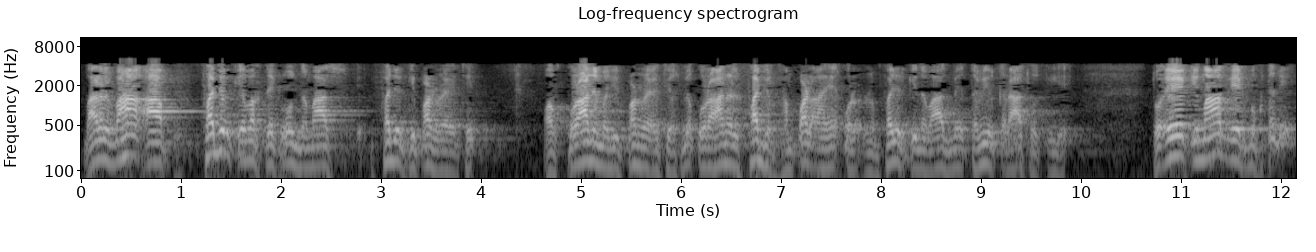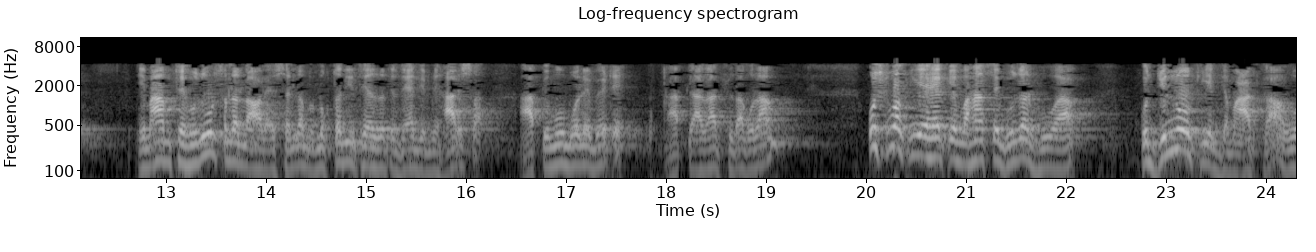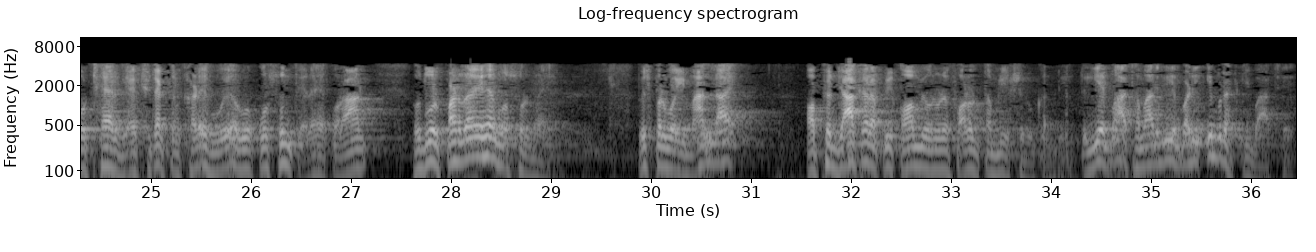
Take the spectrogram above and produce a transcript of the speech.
بہرحال وہاں آپ فجر کے وقت ایک روز نماز فجر کی پڑھ رہے تھے، اور قرآن مجید پڑھ رہے تھے، اس میں قرآن الفجر ہم پڑھ آئے ہیں، اور فجر کی نماز میں طویل قرات ہوتی ہے۔ تو ایک امام، ایک مختلف امام تھے حضور صلی اللہ علیہ وسلم، مقتدی تھے حضرت زید ابن حارثہ۔ آپ کے منہ بولے بیٹے، آپ کے آزاد شدہ غلام۔ اس وقت یہ ہے کہ وہاں سے گزر ہوا کچھ جنوں کی ایک جماعت کا، وہ ٹھہر گئے چھٹک کر کھڑے ہوئے اور وہ سنتے رہے قرآن۔ حضور پڑھ رہے ہیں، وہ سن رہے ہیں۔ تو اس پر وہ ایمان لائے اور پھر جا کر اپنی قوم میں انہوں نے فوراً تبلیغ شروع کر دی۔ تو یہ بات ہمارے لیے بڑی عبرت کی بات ہے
